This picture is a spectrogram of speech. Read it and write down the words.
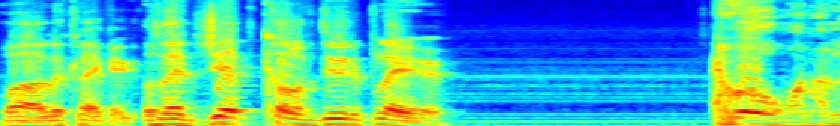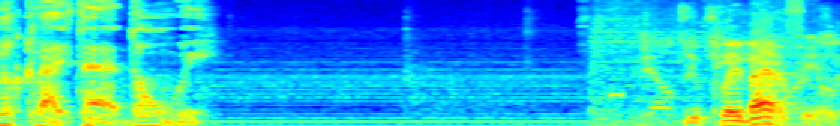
Wow, I look like a legit Call of Duty player. All wanna look like that, don't we? You play Battlefield.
